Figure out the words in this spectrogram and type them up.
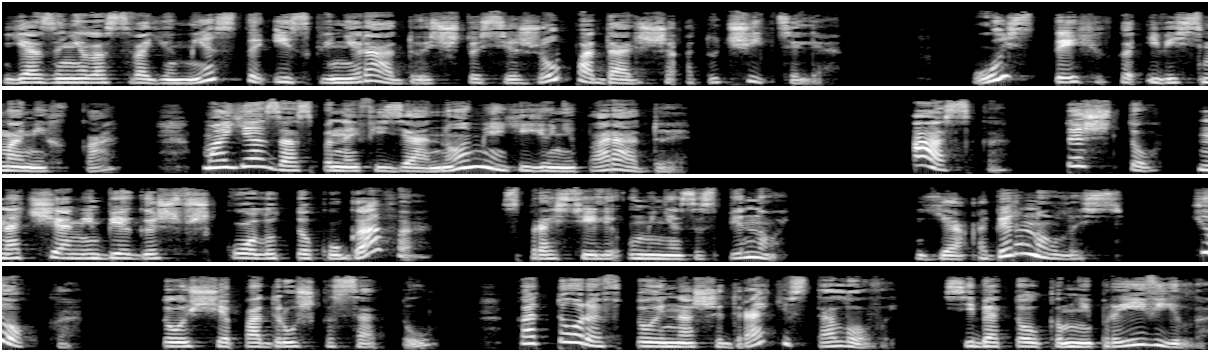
я заняла свое место, искренне радуясь, что сижу подальше от учителя. Пусть Техика и весьма мягка, моя заспанная физиономия ее не порадует. «Аска, ты что, ночами бегаешь в школу Токугава?» спросили у меня за спиной. Я обернулась. Кёка, тощая подружка Сату, которая в той нашей драке в столовой себя толком не проявила.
